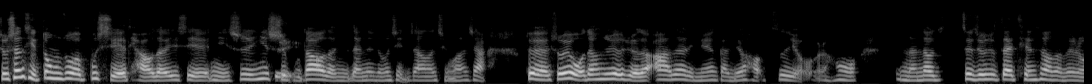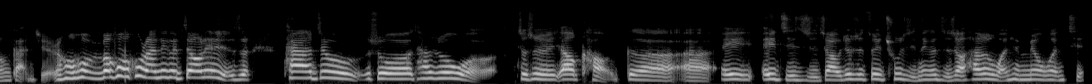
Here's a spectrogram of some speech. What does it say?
就身体动作不协调的一些，你是意识不到的。你在那种紧张的情况下，对，所以我当时就觉得啊，在里面感觉好自由。然后，难道这就是在天上的那种感觉？然后后包括后来那个教练也是，他就说，他说我就是要考个呃 A A 级执照，就是最初级那个执照，他说完全没有问题。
